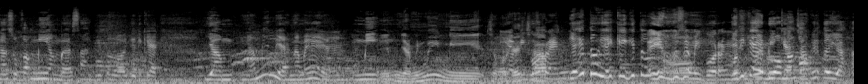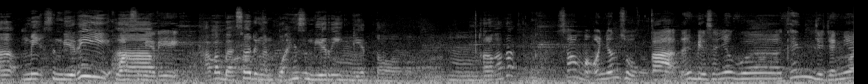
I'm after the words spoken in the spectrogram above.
nggak suka mie yang basah gitu loh. Jadi kayak yam yamin ya namanya ya mie. Nyamin mah ini sama Iya, mie kecap. goreng. Ya itu ya kayak gitu. Eh, maksudnya mie goreng. Jadi kayak dua mie mangkok gitu ya, eh, mie sendiri, Kuah eh, sendiri. apa bakso dengan kuahnya sendiri gitu. Hmm. Kalau kakak sama onion suka tapi biasanya gue kan jajannya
